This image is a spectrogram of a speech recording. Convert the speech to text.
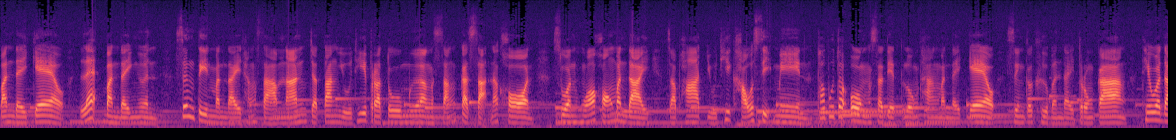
บันไดแก้ว และบันไดเงิน ซึ่งตีนบันไดทั้งสามนั้นจะตั้งอยู่ที่ประตูเมืองสังกัสสนคร ส่วนหัวของบันไดจะพาดอยู่ที่เขาสิเมน พระพุทธองค์เสด็จลงทางบันไดแก้ว ซึ่งก็คือบันไดตรงกลาง เทวด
